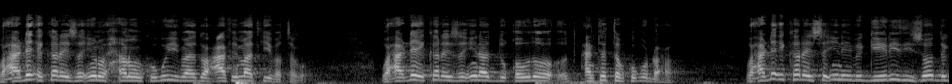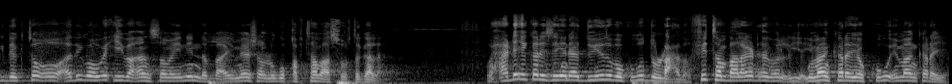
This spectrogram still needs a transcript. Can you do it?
Waxaa dhici karaysa inuu xanuun kugu yimaado caafimaadkiiba tago. Waxaa dhici karaysa inaad duqowdo cantatab kugu dhaco. Waxaa dhici karaysa inayba geeridii soo degdegto oo adigoo wixiiba aan samayninba ay meeshan lagu qabtabaa suurtagal ah. Waxaa dhici karaysa in adduunyaduba kugu duldhacdo. Fitan baa laga imaan karaya kugu imaan karaya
